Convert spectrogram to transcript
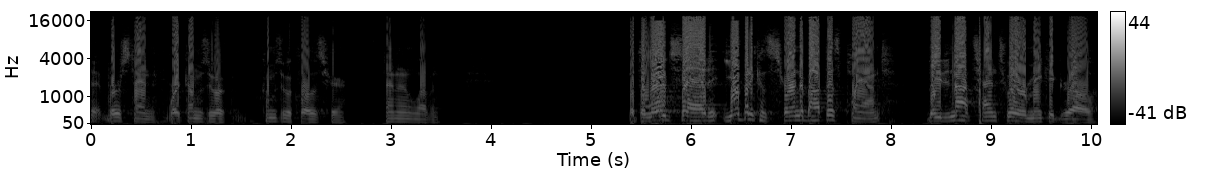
Okay, verse 10, where it comes to a, comes to a close here. 10 and 11. But the Lord said, You have been concerned about this plant, though you did not tend to it or make it grow.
